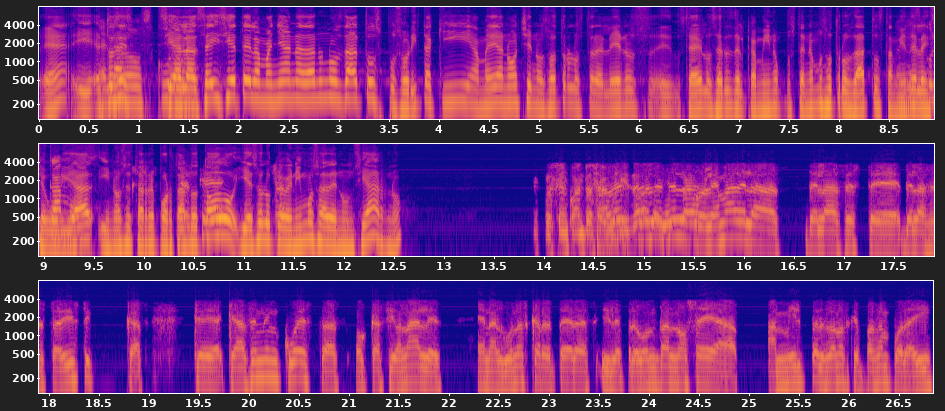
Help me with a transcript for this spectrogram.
¿eh? Y El entonces, si a las 6, 7 de la mañana dan unos datos, pues ahorita aquí a medianoche nosotros los traileros, eh, ustedes los héroes del camino, pues tenemos otros datos también de la inseguridad y no se está reportando Es que- todo y eso es lo que venimos a denunciar, ¿no? Pues en cuanto a ¿Sabes seguridad, cuál es el problema de las de las este de las estadísticas que, que hacen encuestas ocasionales en algunas carreteras y le preguntan no sé a, a mil personas que pasan por ahí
